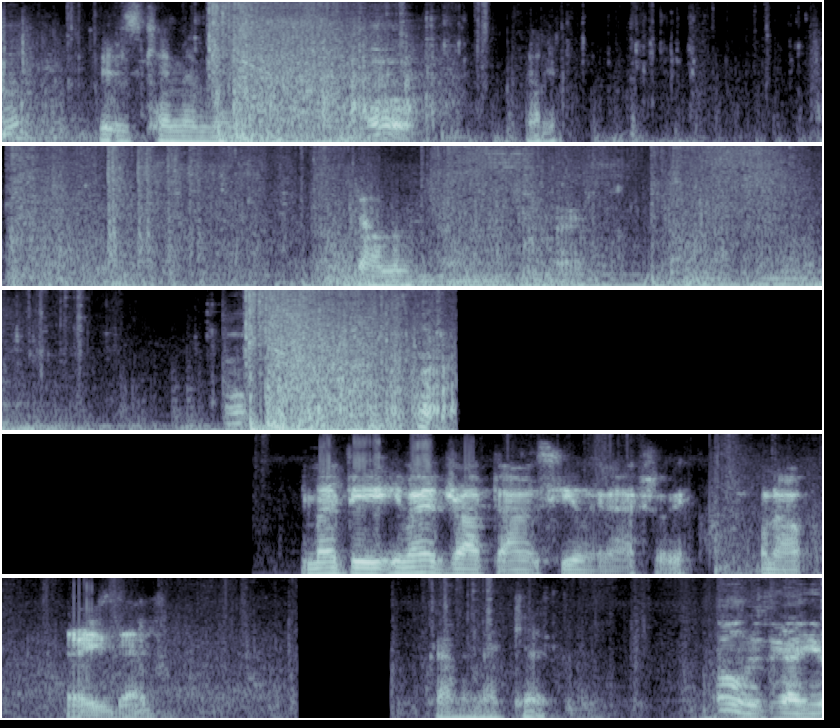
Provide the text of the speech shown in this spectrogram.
Oh, he just came in oh. there. oh, Got it. Down them. oh. He might be. He might have dropped down his healing actually. Oh no, there he's dead. Grab a med kit. Oh, there's a guy here.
